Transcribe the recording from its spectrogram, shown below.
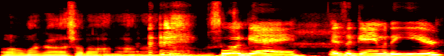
Oh my gosh. Hold on. Hold on. Hold on. Hold on. What's What called? game? It's a game of the year.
